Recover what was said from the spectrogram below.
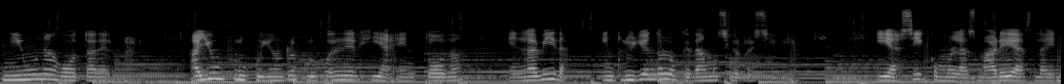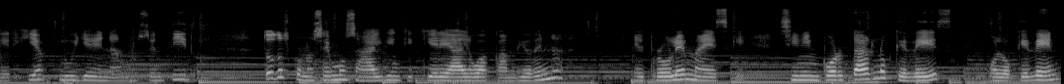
ni una gota del mar. Hay un flujo y un reflujo de energía en toda en la vida, incluyendo lo que damos y recibimos. Y así como las mareas, la energía fluye en ambos sentidos. Todos conocemos a alguien que quiere algo a cambio de nada. El problema es que, sin importar lo que des o lo que den,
